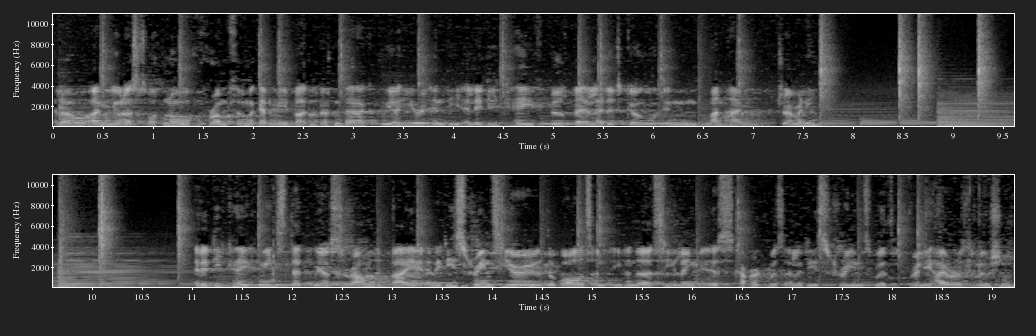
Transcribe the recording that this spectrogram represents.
Hello, I'm Jonas Trottnow from Film Academy Baden-Württemberg. We are here in the LED cave built by LEDitgo in Mannheim, Germany. LED cave means that we are surrounded by LED screens here. The walls and even the ceiling is covered with LED screens with really high resolution.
